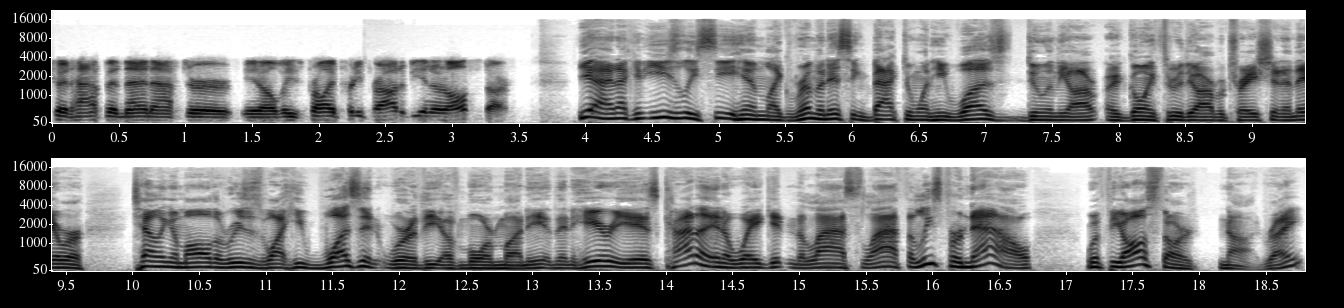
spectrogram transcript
could happen then after you know he's probably pretty proud of being an All Star. Yeah, and I can easily see him like reminiscing back to when he was doing the or going through the arbitration, and they were telling him all the reasons why he wasn't worthy of more money, and then here he is, kind of in a way getting the last laugh, at least for now, with the All Star nod, right?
